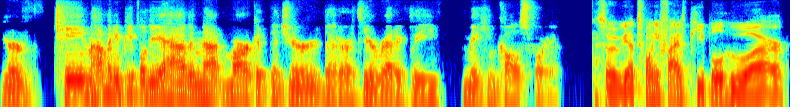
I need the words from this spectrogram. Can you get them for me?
Your team, how many people do you have in that market that you're that are theoretically making calls for you? So we've got 25 people who are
